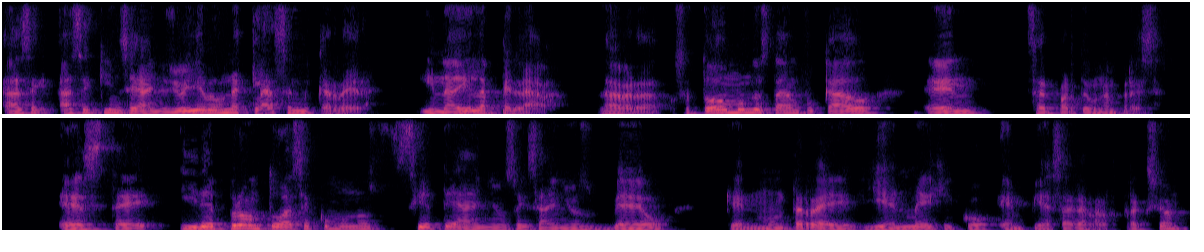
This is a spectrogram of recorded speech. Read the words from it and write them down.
hace, hace 15 años, yo llevé una clase en mi carrera y nadie la pelaba, la verdad. O sea, todo el mundo estaba enfocado en ser parte de una empresa. Este, y de pronto, hace como unos siete años, seis años, veo que en Monterrey y en México empieza a agarrar tracción.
